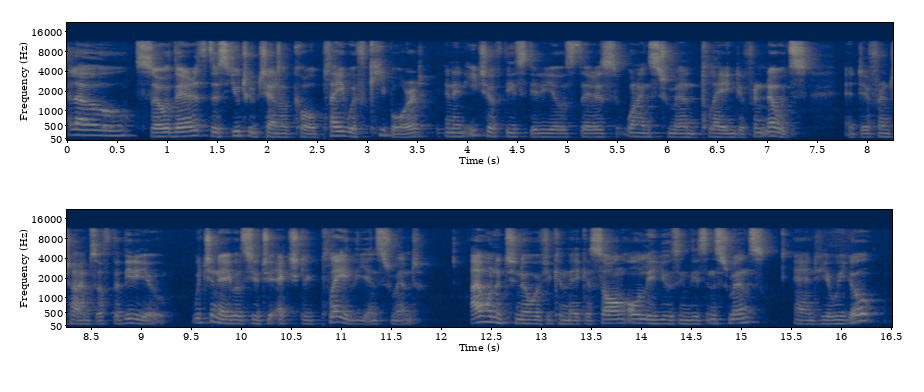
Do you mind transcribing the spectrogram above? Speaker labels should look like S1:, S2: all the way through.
S1: Hello! So there's this YouTube channel called Play with Keyboard and in each of these videos there's one instrument playing different notes at different times of the video, which enables you to actually play the instrument. I wanted to know if you can make a song only using these instruments and here we go.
